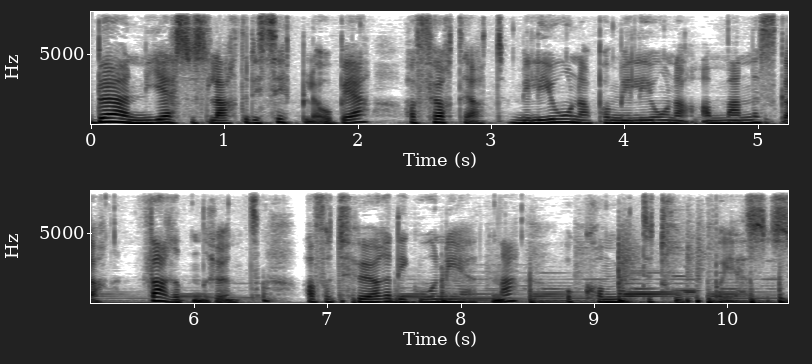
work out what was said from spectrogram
Bønnen Jesus lærte disiplene å be, har ført til at millioner på millioner av mennesker verden rundt har fått høre de gode nyhetene og kommet til tro på Jesus.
